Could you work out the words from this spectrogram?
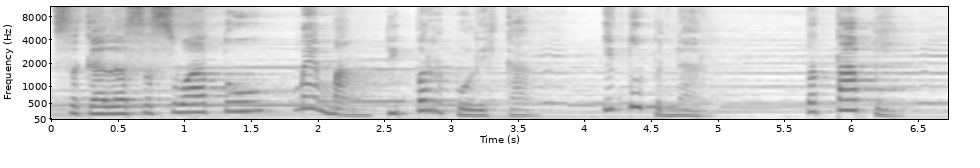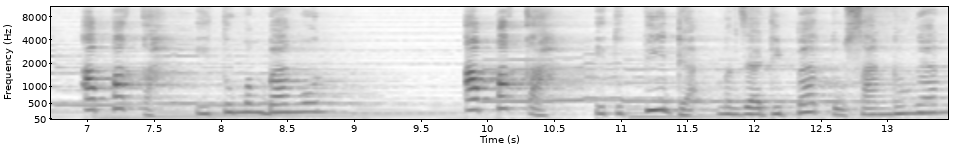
Segala sesuatu memang diperbolehkan, itu benar, tetapi apakah itu membangun? Apakah itu tidak menjadi batu sandungan?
